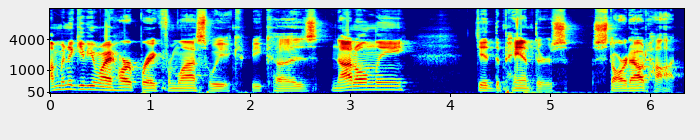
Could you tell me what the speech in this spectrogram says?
I'm gonna give you my heartbreak from last week because not only did the Panthers start out hot,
